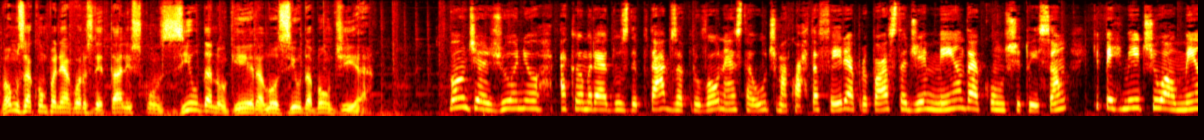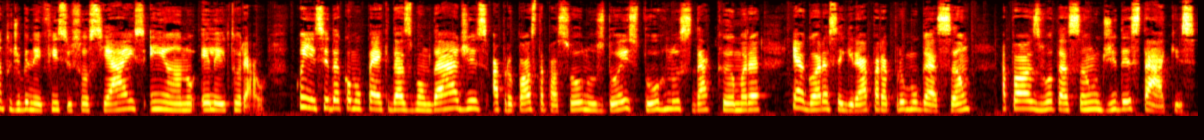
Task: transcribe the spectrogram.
Vamos acompanhar agora os detalhes com Zilda Nogueira. Alô, Zilda, bom dia. Bom dia, Júnior. A Câmara dos Deputados aprovou nesta última quarta-feira a proposta de emenda à Constituição que permite o aumento de benefícios sociais em ano eleitoral. Conhecida como PEC das Bondades, a proposta passou nos dois turnos da Câmara e agora seguirá para promulgação após votação de destaques.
